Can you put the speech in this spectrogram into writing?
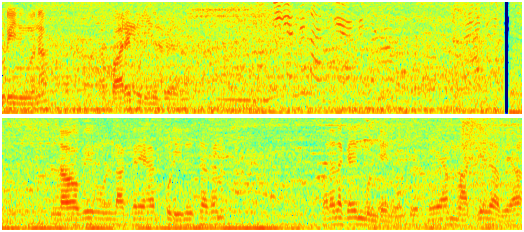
ਕੁੜੀ ਨੂੰ ਹੈ ਆਹ ਬਾਹਰੇ ਕੁੜੀ ਨੂੰ ਪਿਆ ਮੰਮੀ ਲਓ ਵੀ ਹੁਣ ਲੱਗ ਰਿਹਾ ਕੁੜੀ ਨੂੰ ਸਗਨ। ਪਹਿਲਾਂ ਲੱਗਾ ਸੀ ਮੁੰਡੇ ਨੂੰ ਤੇ ਇਹ ਆ ਮਾਝੇ ਦਾ ਵਿਆਹ।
